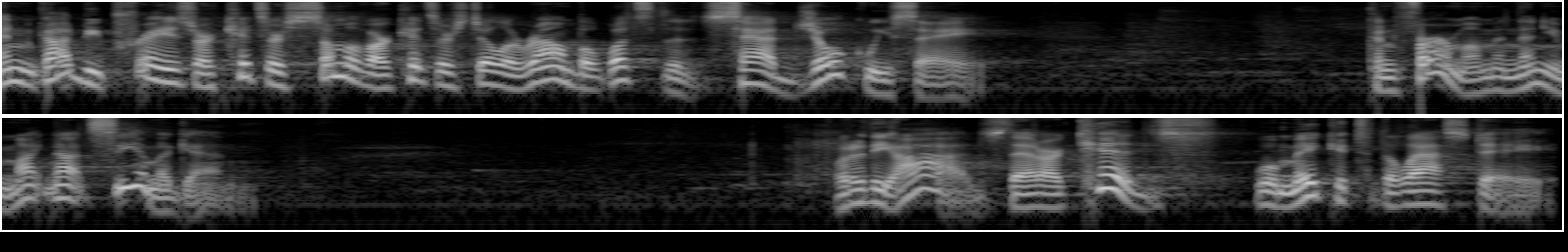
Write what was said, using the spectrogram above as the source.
And God be praised, our kids are, some of our kids are still around, but what's the sad joke we say? Confirm them, and then you might not see them again. What are the odds that our kids will make it to the last day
